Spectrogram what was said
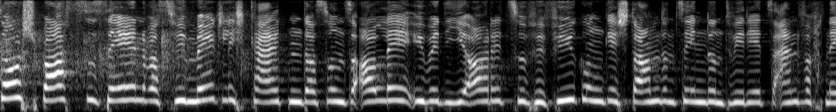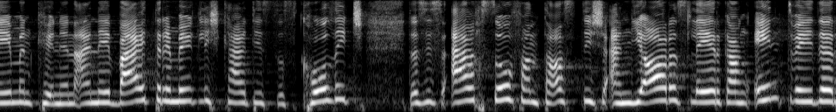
so Spaß zu sehen, was für Möglichkeiten, dass uns alle über die Jahre zur Verfügung gestanden sind und wir jetzt einfach nehmen können. Eine weitere Möglichkeit ist das College. Das ist auch so fantastisch, ein Jahreslehrgang entweder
